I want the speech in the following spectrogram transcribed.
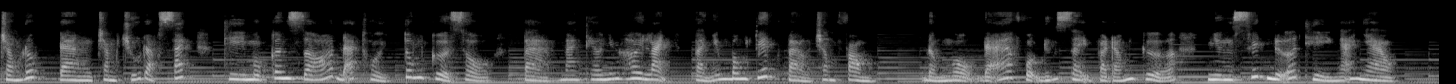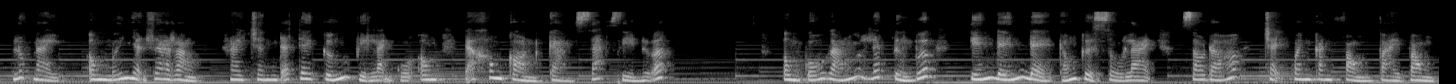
trong lúc đang chăm chú đọc sách thì một cơn gió đã thổi tung cửa sổ và mang theo những hơi lạnh và những bông tuyết vào trong phòng. Đồng ngộ đã vội đứng dậy và đóng cửa, nhưng suýt nữa thì ngã nhào. Lúc này, ông mới nhận ra rằng hai chân đã tê cứng vì lạnh của ông đã không còn cảm giác gì nữa. Ông cố gắng lết từng bước tiến đến để đóng cửa sổ lại, sau đó chạy quanh căn phòng vài vòng.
